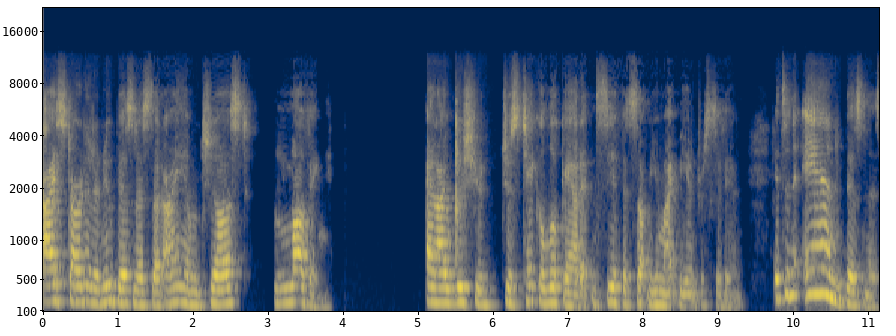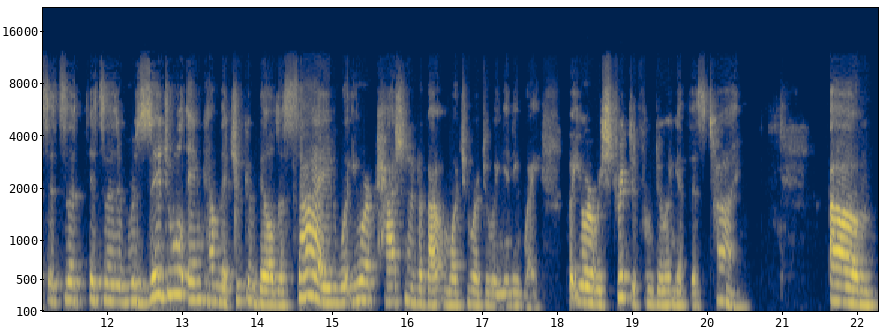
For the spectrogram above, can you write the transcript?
I started a new business that I am just loving. And I wish you'd just take a look at it and see if it's something you might be interested in. It's an and business. It's a it's a residual income that you can build aside what you are passionate about and what you are doing anyway, but you are restricted from doing it this time. Um,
